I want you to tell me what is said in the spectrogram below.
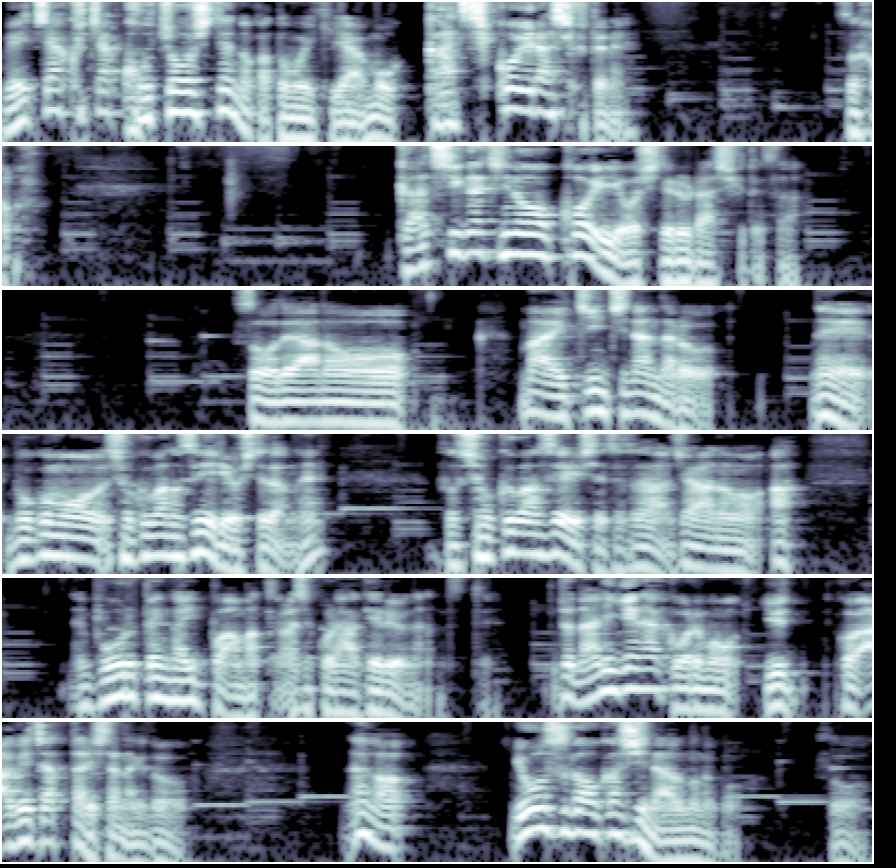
めちゃくちゃ誇張してんのかと思いきや、もうガチ恋らしくてね。そう。ガチガチの恋をしてるらしくてさ。そうで、あのまあ一日なんだろう。ね僕も職場の整理をしてたのね。そう、職場整理しててさ、じゃああの、あ、ボールペンが一本余ったから、じゃこれ開けるよ、なんつって。ちょ、何気なく俺も言、これあげちゃったりしたんだけど、なんか、様子がおかしいな、女の子。そう。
